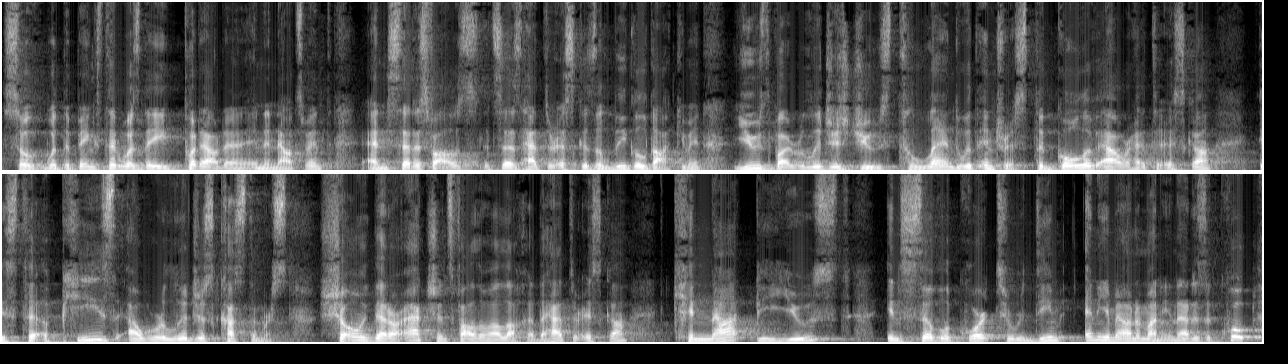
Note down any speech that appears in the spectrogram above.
so what the banks did was they put out a, an announcement and said as follows, it says Heter Iska is a legal document used by religious Jews to lend with interest. The goal of our Heter Iska is to appease our religious customers, showing that our actions follow halacha. The Heter Iska cannot be used in civil court to redeem any amount of money. And that is a quote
